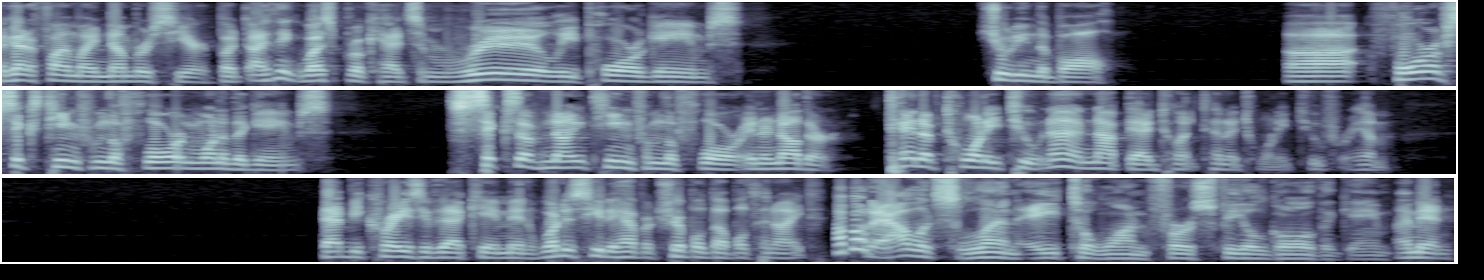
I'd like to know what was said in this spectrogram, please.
I got to find my numbers here, but I think Westbrook had some really poor games shooting the ball. Uh, four of 16 from the floor in one of the games, six of 19 from the floor in another, 10 of 22. Nah, not bad, 10 of 22 for him. That'd be crazy if that came in. What is he to have a triple double tonight? How about Alex Len, eight to one, first field goal of the game? I'm in.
